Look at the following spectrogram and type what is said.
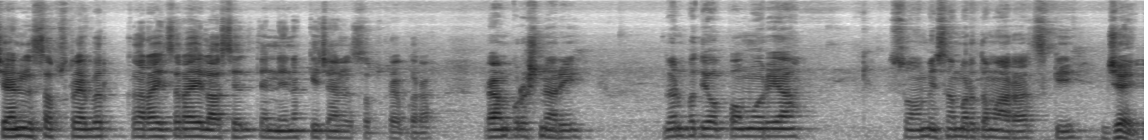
चॅनल सबस्क्राईबर करायचं राहिलं असेल त्यांनी नक्की चॅनल सबस्क्राईब करा. रामकृष्ण हरी गणपती बाप्पा मोर्या स्वामी समर्थ महाराज की जय.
